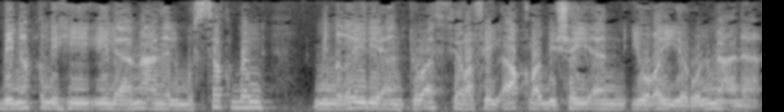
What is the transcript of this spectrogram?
بنقله إلى معنى المستقبل من غير أن تؤثر في الأقرب شيئا يغير المعنى.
